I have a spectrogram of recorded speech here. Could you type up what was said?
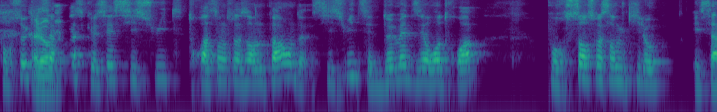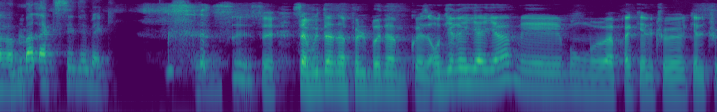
Pour ceux qui ne savent pas ce que c'est 6-8, 360 pounds, 6-8, c'est 2m03 pour 160 kg. Et ça va malaxer des mecs. Ça vous donne un peu le bonhomme, quoi. On dirait Yaya, mais bon, euh, après, quelques, quelques,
